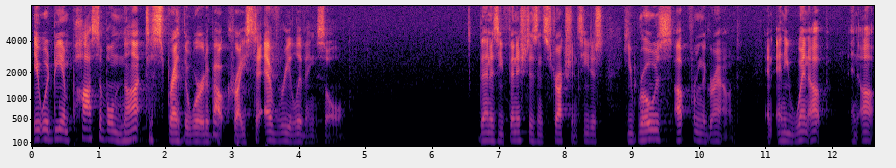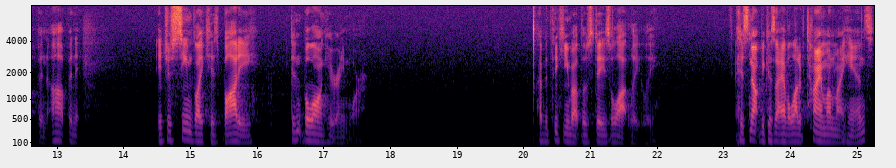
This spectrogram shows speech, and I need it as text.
it would be impossible not to spread the word about Christ to every living soul. Then, as he finished his instructions, he just he rose up from the ground and, and he went up and up and up, and it, it just seemed like his body didn't belong here anymore. I've been thinking about those days a lot lately. It's not because I have a lot of time on my hands.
